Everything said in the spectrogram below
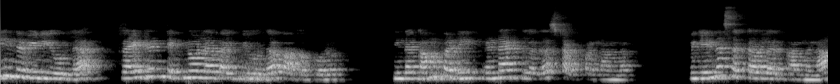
இன்னைக்கு இந்த வீடியோல ட்ரைடன் டெக்னோலேப் ஐபிஓ தான் பார்க்க போறோம். இந்த கம்பெனி ரெண்டாயிரத்துல தான் ஸ்டார்ட் பண்ணாங்க. இவங்க என்ன செக்டர்ல இருக்காங்கன்னா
